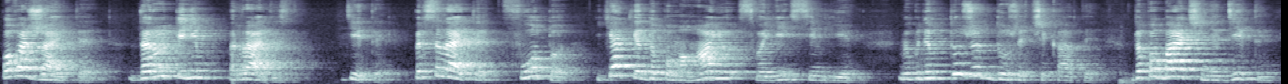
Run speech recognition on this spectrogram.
поважайте, даруйте їм радість. Діти, присилайте фото, як я допомагаю своїй сім'ї. Ми будемо дуже-дуже чекати. До побачення, діти!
